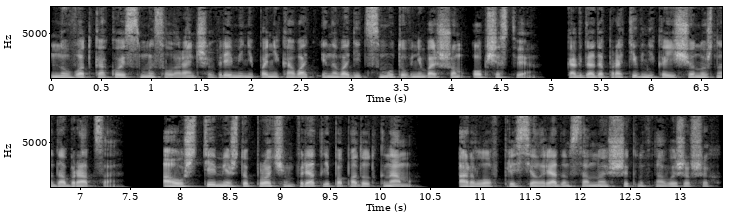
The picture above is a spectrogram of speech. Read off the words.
Ну вот какой смысл раньше времени паниковать и наводить смуту в небольшом обществе, когда до противника еще нужно добраться. А уж те, между прочим, вряд ли попадут к нам. Орлов присел рядом со мной, шикнув на выживших.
